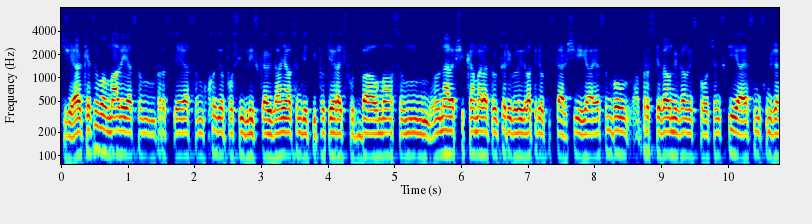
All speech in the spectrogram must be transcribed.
Čiže ja keď som bol malý, ja som proste, ja som chodil po sídliskách, zaňal som deti poďte hrať futbal, mal som najlepších kamarátov, ktorí boli 2-3 roky starších a ja som bol proste veľmi, veľmi spoločenský a ja si myslím, že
